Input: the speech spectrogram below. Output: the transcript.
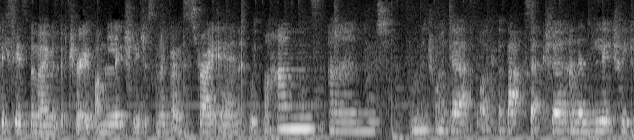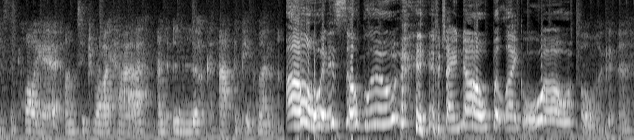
This is the moment of truth. I'm literally just gonna go straight in with my hands and I'm gonna try and get like a back section and then literally just apply it onto dry hair and look at the pigment. Oh, it is so blue, which I know, but like, whoa. Oh my goodness.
